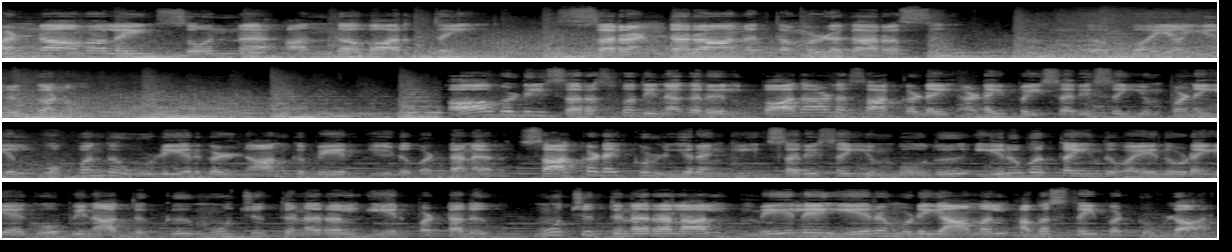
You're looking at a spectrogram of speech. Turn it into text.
அண்ணாமலை சொன்ன அந்த வார்த்தை சரண்டரான தமிழக அரசு இந்த பயம் இருக்கணும். ஆவடி சரஸ்வதி நகரில் பாதாள சாக்கடை அடைப்பை சரி செய்யும் பணியில் ஒப்பந்த ஊழியர்கள் நான்கு பேர் ஈடுபட்டனர். சாக்கடைக்குள் இறங்கி சரி செய்யும் போது இருபத்தைந்து வயதுடைய கோபிநாத்துக்கு மூச்சு திணறல் ஏற்பட்டது. மூச்சு திணறலால் மேலே ஏற முடியாமல் அவஸ்தைப்பட்டுள்ளார்.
